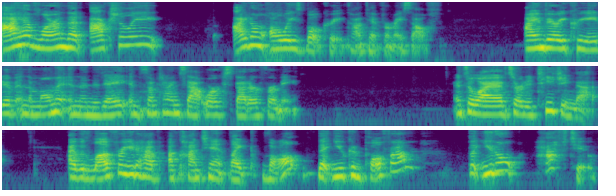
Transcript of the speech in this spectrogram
I have learned that actually I don't always bulk create content for myself. I am very creative in the moment and in the day, and sometimes that works better for me. And so I have started teaching that. I would love for you to have a content like vault that you can pull from, but you don't have to.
